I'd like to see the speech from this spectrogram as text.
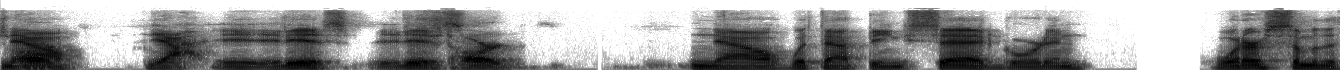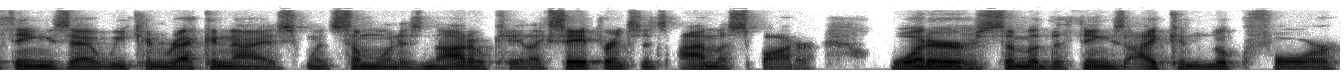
Now. Yeah, it is. It is hard. Now, with that being said, Gordon, what are some of the things that we can recognize when someone is not okay? Like, say, for instance, I'm a spotter. What are mm-hmm. some of the things I can look for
